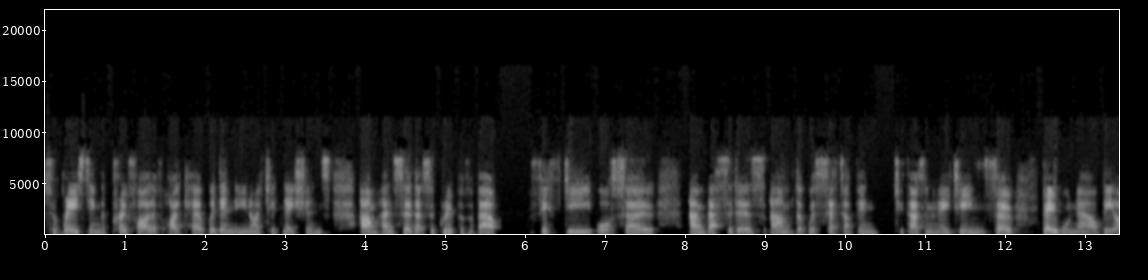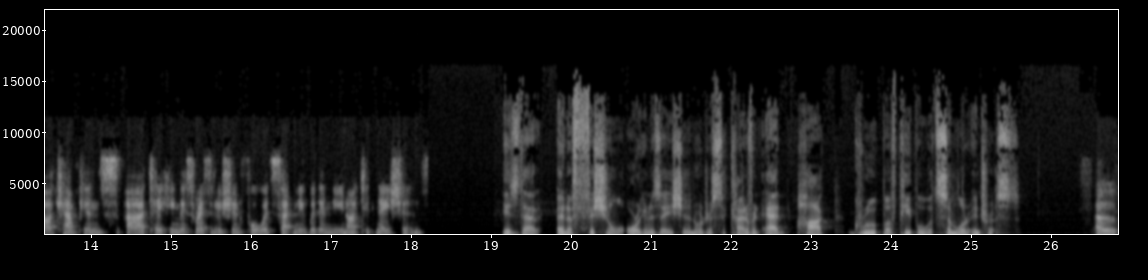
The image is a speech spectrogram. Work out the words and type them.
to raising the profile of eye care within the United Nations. Um, and so that's a group of about 50 or so ambassadors um, that was set up in 2018. So they will now be our champions uh, taking this resolution forward, certainly within the United Nations is that an official organization or just a kind of an ad hoc group of people with similar interests? So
